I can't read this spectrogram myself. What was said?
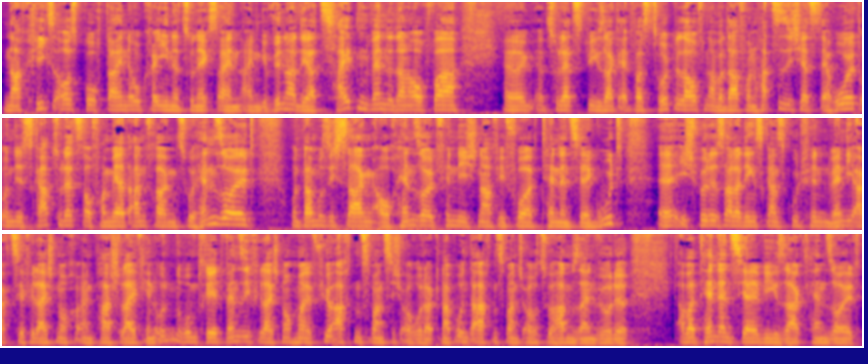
nach Kriegsausbruch da in der Ukraine zunächst ein, ein Gewinner der Zeitenwende dann auch war. Äh, zuletzt, wie gesagt, etwas zurückgelaufen, aber davon hat sie sich jetzt erholt und es gab zuletzt auch vermehrt Anfragen zu Hensoldt und da muss ich sagen, auch Hensoldt finde ich nach wie vor tendenziell gut. Äh, ich würde es allerdings ganz gut finden, wenn die Aktie vielleicht noch ein paar Schleifchen unten rumdreht, wenn sie vielleicht nochmal für 28 Euro oder knapp unter 28 Euro zu haben sein würde. Aber tendenziell, wie gesagt, Hensoldt,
